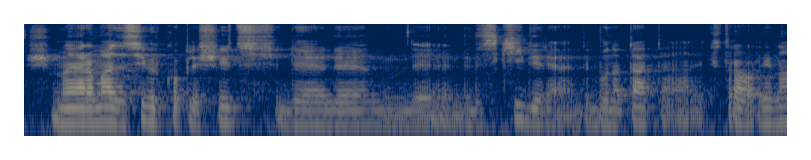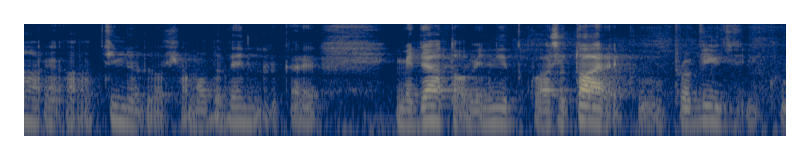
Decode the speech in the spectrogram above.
Și noi am rămas, desigur, copleșiți de, de, de, de deschiderea, de bunătatea extraordinară a tinerilor și a moldovenilor care imediat au venit cu ajutoare, cu provizii, cu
